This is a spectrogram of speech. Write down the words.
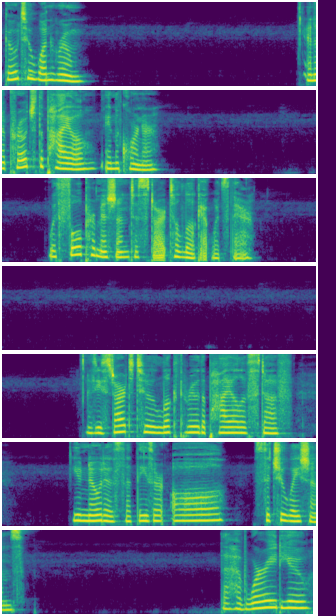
Go to one room and approach the pile in the corner. with full permission to start to look at what's there. As you start to look through the pile of stuff, you notice that these are all situations that have worried you,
